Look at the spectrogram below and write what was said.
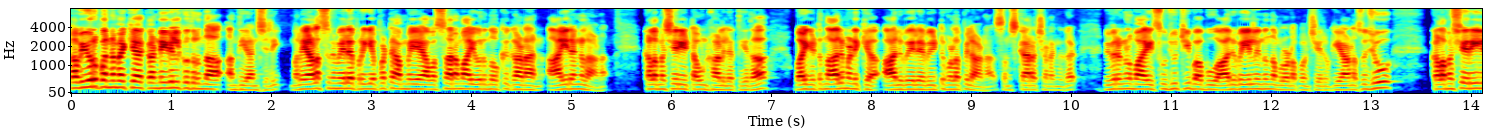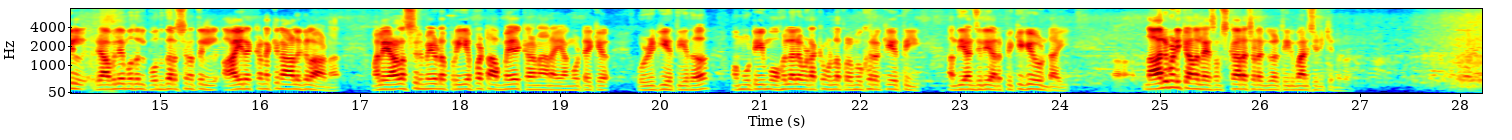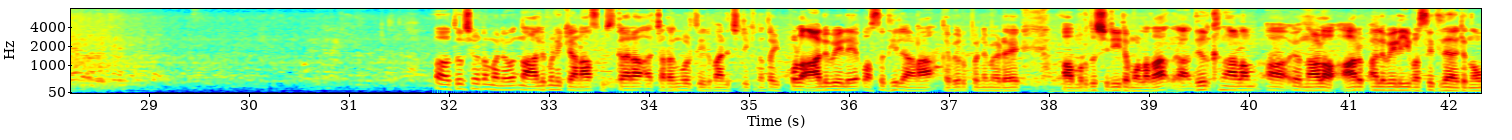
കവിയൂർ പൊന്നമ്മയ്ക്ക് കണ്ണീരിൽ കുതിർന്ന അന്ത്യാഞ്ജലി മലയാള സിനിമയിലെ പ്രിയപ്പെട്ട അമ്മയെ അവസാനമായി ഒരു നോക്ക് കാണാൻ ആയിരങ്ങളാണ് കളമശ്ശേരി ടൗൺ ഹാളിലെത്തിയത്. വൈകിട്ട് നാല് മണിക്ക് ആലുവയിലെ വീട്ടുവളപ്പിലാണ് സംസ്കാര ചടങ്ങുകൾ. വിവരങ്ങളുമായി സുജു ടി ബാബു ആലുവയിൽ നിന്നും നമ്മളോടൊപ്പം ചേരുകയാണ്. സുജു കളമശ്ശേരിയിൽ രാവിലെ മുതൽ പൊതുദർശനത്തിൽ ആയിരക്കണക്കിന് ആളുകളാണ് മലയാള സിനിമയുടെ പ്രിയപ്പെട്ട അമ്മയെ കാണാനായി അങ്ങോട്ടേക്ക് ഒഴുകിയെത്തിയത്. മമ്മൂട്ടിയും മോഹൻലാലും അടക്കമുള്ള പ്രമുഖരൊക്കെ എത്തി അന്ത്യാഞ്ജലി അർപ്പിക്കുകയുണ്ടായി. നാല് മണിക്കാണല്ലേ സംസ്കാര ചടങ്ങുകൾ തീരുമാനിച്ചിരിക്കുന്നത്? തീർച്ചയായിട്ടും മനോ നാല് മണിക്കാണ് ആ സംസ്കാര ചടങ്ങുകൾ തീരുമാനിച്ചിരിക്കുന്നത്. ഇപ്പോൾ ആലുവയിലെ വസതിയിലാണ് കബീർ പുന്നമ്മയുടെ ആ, മൃതശരീരമുള്ളത്. ദീർഘനാളം നാൾ ആലുവയിലെ ഈ വസതിയിലായിരുന്നു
